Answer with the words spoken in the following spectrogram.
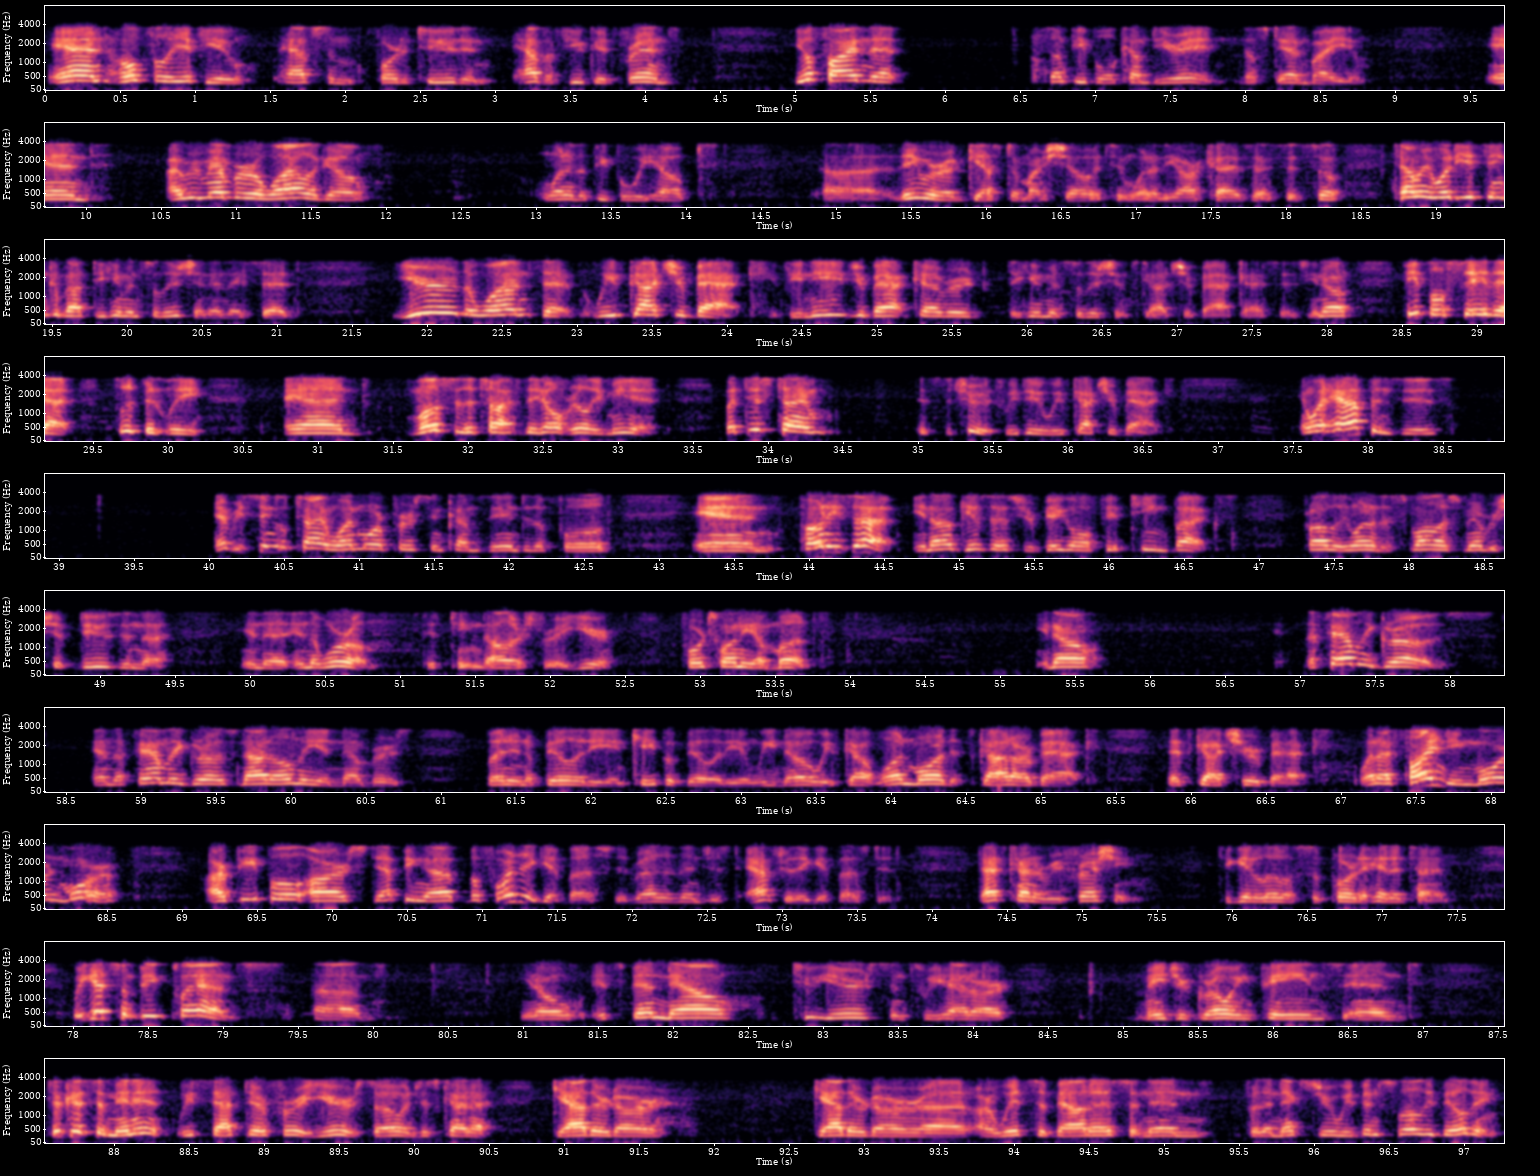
and hopefully, if you have some fortitude and have a few good friends, you'll find that some people will come to your aid. They'll stand by you. And I remember a while ago, one of the people we helped, uh, they were a guest on my show. It's in one of the archives. I said, So tell me, what do you think about the human solution? And they said, You're the ones that we've got your back. If you need your back covered, the human solution's got your back. I says, You know, people say that flippantly, and most of the time they don't really mean it. But this time, it's the truth. We do. We've got your back. And what happens is, every single time one more person comes into the fold and ponies up, you know, gives us your big old 15 bucks. Probably one of the smallest membership dues in the in the in the world. $15 for a year, 420 a month. You know, the family grows, and the family grows not only in numbers, but in ability and capability. And we know we've got one more that's got our back, that's got your back. What I'm finding more and more our people are stepping up before they get busted rather than just after they get busted. That's kind of refreshing to get a little support ahead of time. We got some big plans. Um, you know, it's been now two years since we had our major growing pains, and took us a minute. We sat there for a year or so and just kind of gathered our gathered our uh, our wits about us, and then for the next year we've been slowly building,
